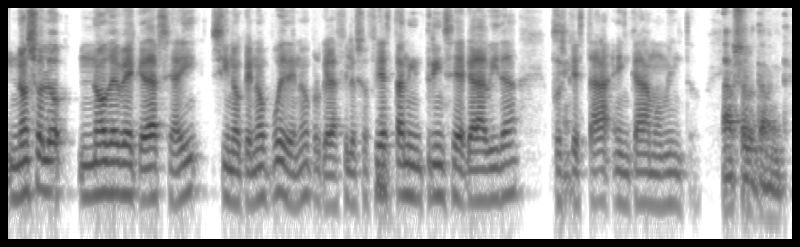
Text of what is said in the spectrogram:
no solo no debe quedarse ahí, sino que no puede, ¿no? Porque la filosofía es tan intrínseca a la vida, pues que está en cada momento. Absolutamente.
